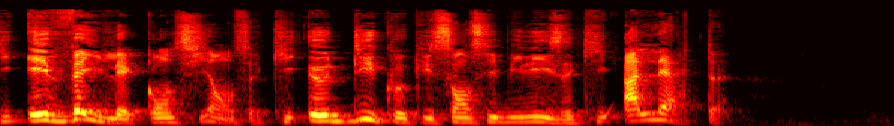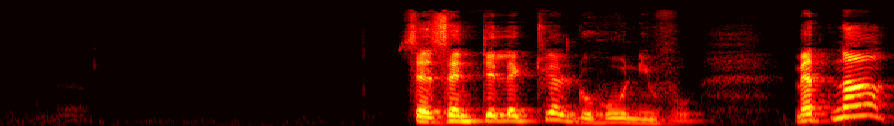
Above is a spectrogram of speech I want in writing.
qui éveillent les consciences, qui éduquent, qui sensibilisent, qui alertent. Ces intellectuels de haut niveau. Maintenant,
